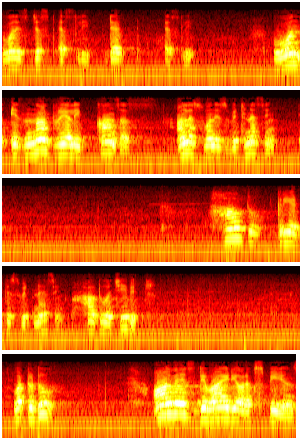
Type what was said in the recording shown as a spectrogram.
One is just asleep, dead asleep. One is not really conscious unless one is witnessing. How to create this witnessing? How to achieve it? What to do? Always divide your experience,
